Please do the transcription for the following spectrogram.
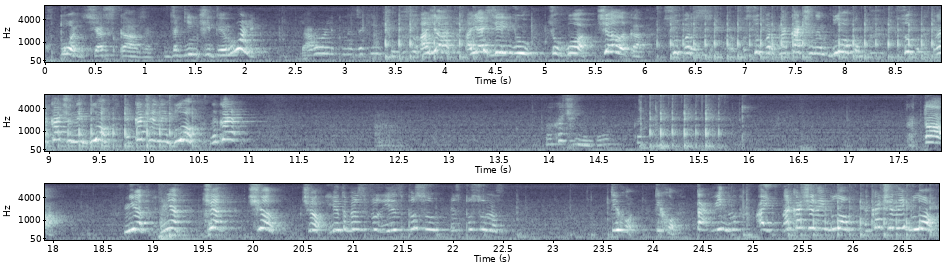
Хтось зараз скаже закінчити ролик, я ролик не закінчу. А я, а я зілью цього челика супер, супер накачаним блоком. Супер накачаний блок, накачаний блок, нака... Накачанный блок. Ка- Кто? Нет, нет, чел, чел, чел, я тебя спасу, я спасу, я спасу нас. Тихо, тихо. Так, він, ай, накачаний блок, накачаний блок.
